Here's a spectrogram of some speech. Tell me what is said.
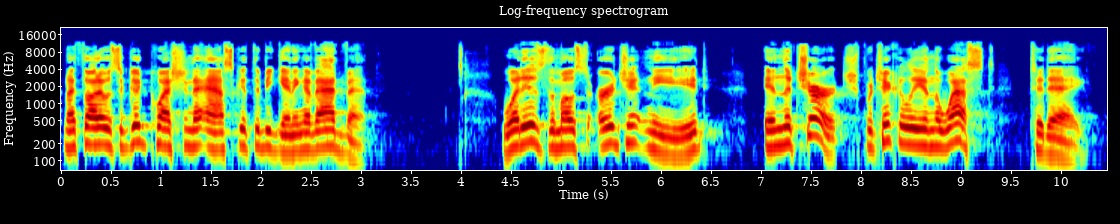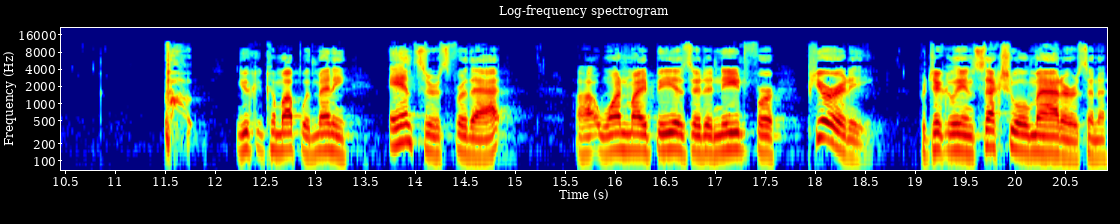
And I thought it was a good question to ask at the beginning of Advent. What is the most urgent need in the church, particularly in the West today? you could come up with many answers for that. Uh, one might be is it a need for purity, particularly in sexual matters and a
